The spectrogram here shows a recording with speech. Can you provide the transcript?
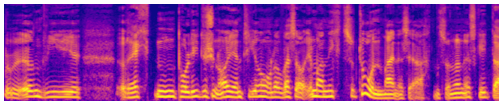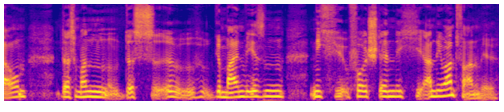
irgendwie rechten politischen Orientierung oder was auch immer nichts zu tun, meines Erachtens, sondern es geht darum, dass man das äh, Gemeinwesen nicht vollständig an die Wand fahren will.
